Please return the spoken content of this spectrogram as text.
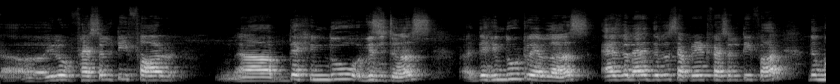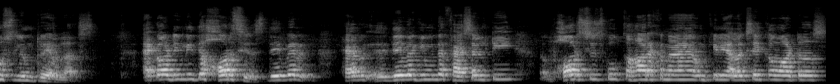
uh, you know facility for the hindu visitors uh, the hindu travelers as well as there is a separate facility for the muslim travelers accordingly the horses they were have they were given the facility horses को कहाँ रखना है उनके लिए अलग से quarters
